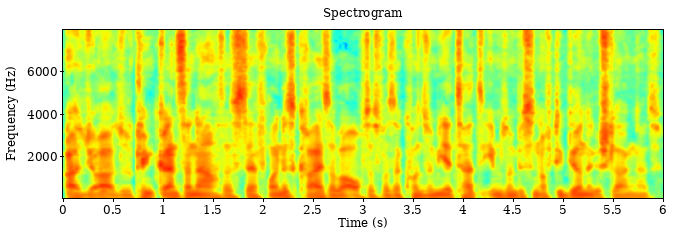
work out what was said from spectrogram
Also ja, also klingt ganz danach, dass der Freundeskreis, aber auch das, was er konsumiert hat, ihm so ein bisschen auf die Birne geschlagen hat.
